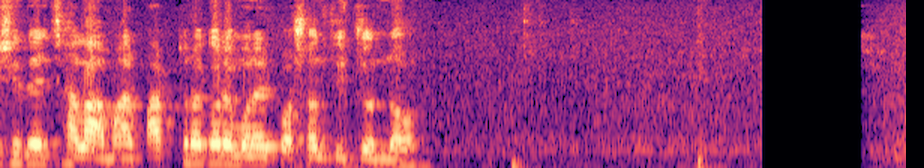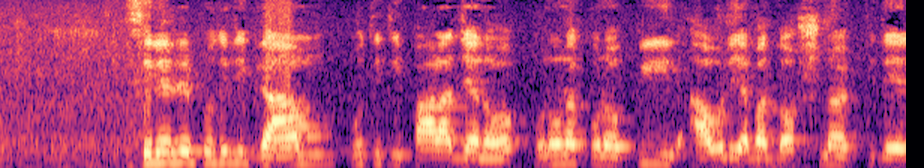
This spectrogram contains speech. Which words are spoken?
এসে দেয় ছালাম আর প্রার্থনা করে মনের প্রশান্তির জন্য। সিলেটের প্রতিটি গ্রাম, প্রতিটি পাড়া যেন কোনো না কোনো পীর, আউলিয়া বা দর্শনার্থীদের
